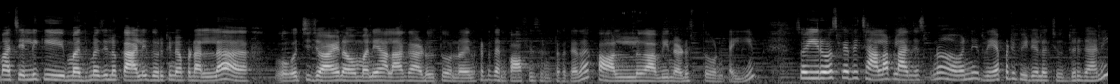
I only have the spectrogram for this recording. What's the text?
మా చెల్లికి మధ్య మధ్యలో ఖాళీ దొరికినప్పుడల్లా వచ్చి జాయిన్ అవ్వమని అలాగా అడుగుతూ ఉన్నాం. ఎందుకంటే దానికి ఆఫీస్ ఉంటుంది కదా కాళ్ళు అవి నడుస్తూ ఉంటాయి. సో ఈ రోజుకైతే చాలా ప్లాన్ చేసుకున్నాం. అవన్నీ రేపటి వీడియోలో చూద్దరు కానీ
